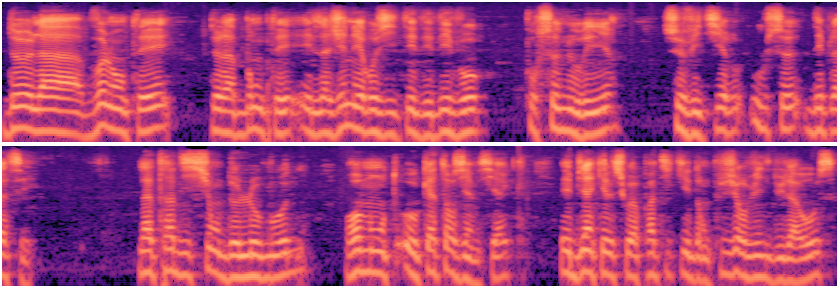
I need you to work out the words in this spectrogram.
de la volonté, de la bonté et de la générosité des dévots pour se nourrir, se vêtir ou se déplacer. La tradition de l'aumône remonte au XIVe siècle et bien qu'elle soit pratiquée dans plusieurs villes du Laos,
